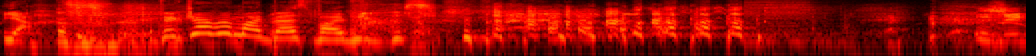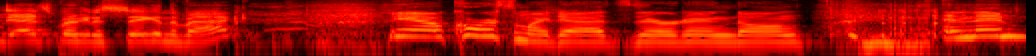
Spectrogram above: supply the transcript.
Yeah, I picked up at my Best Buy bus. Is your dad smoking a cig in the back? yeah, of course my dad's there, ding dong. And then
